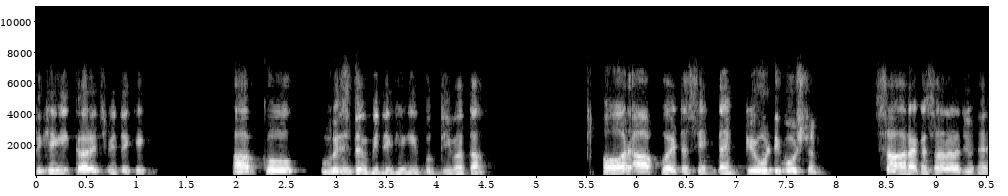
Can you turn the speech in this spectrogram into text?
दिखेगी करेज भी दिखेगी, आपको विजडम भी दिखेगी बुद्धिमता और आपको at the same time pure devotion सारा का सारा जो है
